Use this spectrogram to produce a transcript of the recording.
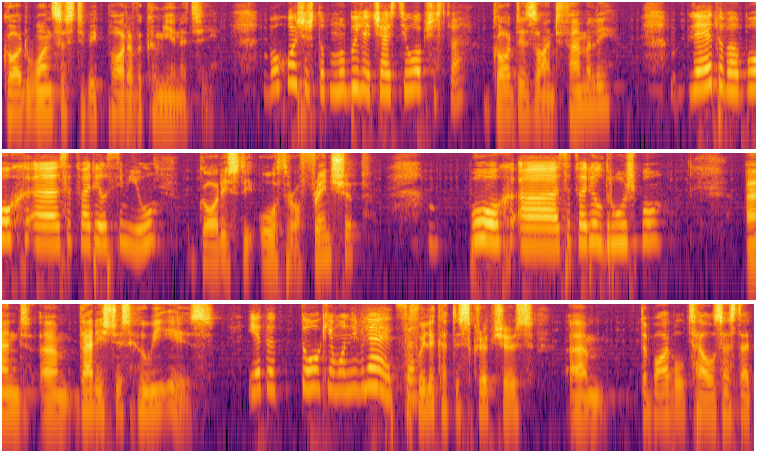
God wants us to be part of a community. Бог хочет, чтобы мы были частью общества. God designed family. Для этого Бог сотворил семью, God is the author of friendship. Бог э, сотворил дружбу, And um, that is just who He is. и это то, кем Он является. If we look at the scriptures, um, the Bible tells us that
